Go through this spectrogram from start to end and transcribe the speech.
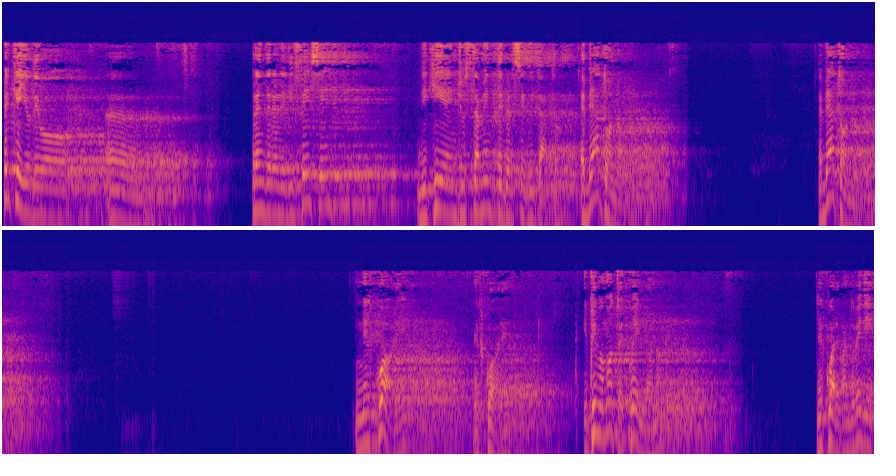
Perché io devo eh, prendere le difese di chi è ingiustamente perseguitato? È beato o no? È beato o no? Nel cuore, nel cuore, il primo motto è quello, no? Nel cuore, quando vedi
